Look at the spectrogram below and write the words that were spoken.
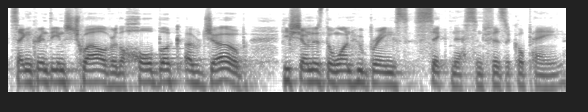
2 Corinthians 12 or the whole book of Job, he's shown as the one who brings sickness and physical pain.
